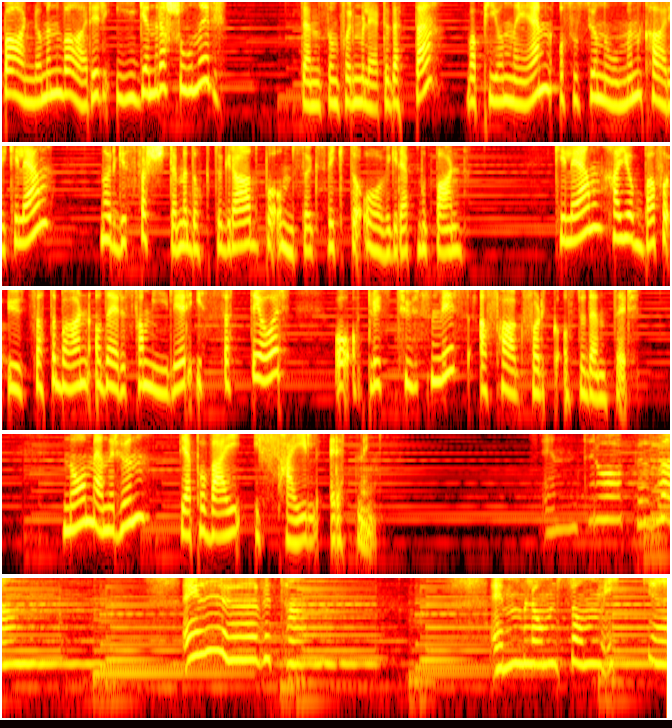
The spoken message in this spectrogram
Barndommen varer i generasjoner. Den som formulerte dette, var pioneren og sosionomen Kari Kilén, Norges første med doktorgrad på omsorgssvikt og overgrep mot barn. Kilén har jobba for utsatte barn og deres familier i 70 år og opplyst tusenvis av fagfolk og studenter. Nå mener hun vi er på vei i feil retning. En dråpe vann, ei løvetann. En blom som ikke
